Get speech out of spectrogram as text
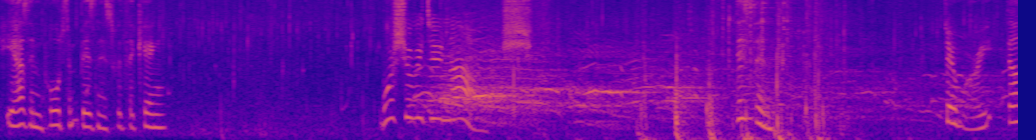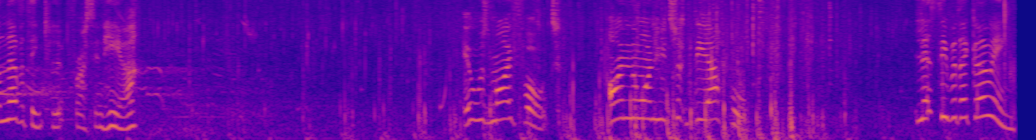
He has important business with the king. What shall we do now? Shh. listen. Don't worry, they'll never think to look for us in here. It was my fault. I'm the one who took the apple. Let's see where they're going.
